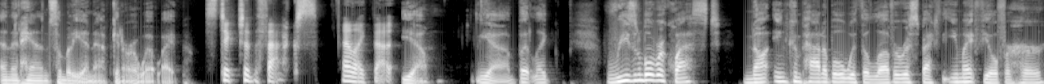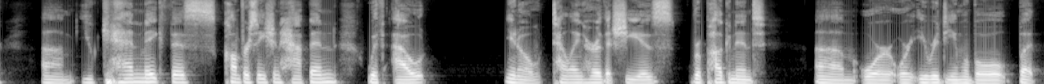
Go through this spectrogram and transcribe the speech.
and then hand somebody a napkin or a wet wipe. Stick to the facts. I like that. Yeah, yeah, but like reasonable request, not incompatible with the love or respect that you might feel for her. Um, you can make this conversation happen without, you know, telling her that she is repugnant um, or or irredeemable, but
